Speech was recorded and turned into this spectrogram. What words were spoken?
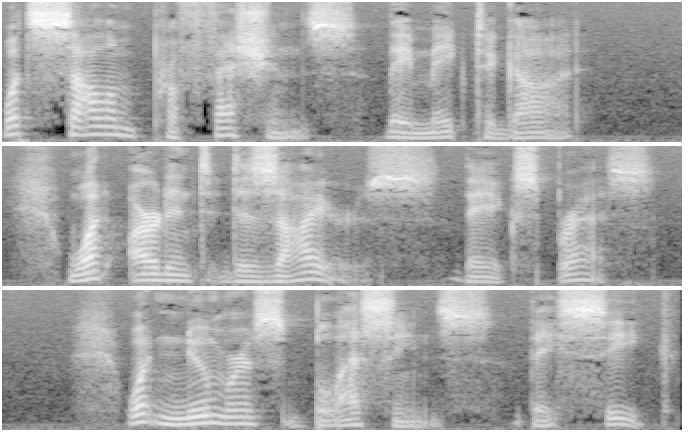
What solemn professions they make to God. What ardent desires they express. What numerous blessings they seek.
